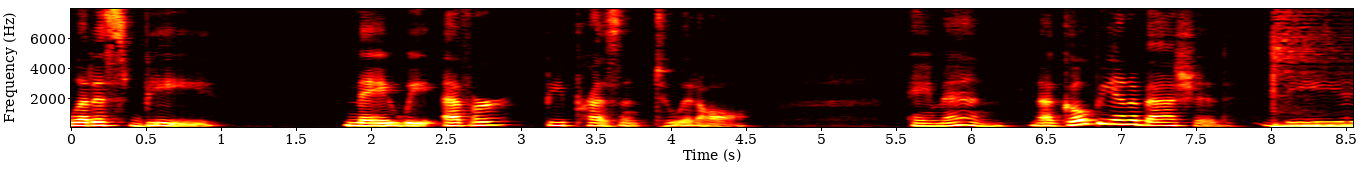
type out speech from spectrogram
Let us be. May we ever be present to it all. Amen. Now go be unabashed. Be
